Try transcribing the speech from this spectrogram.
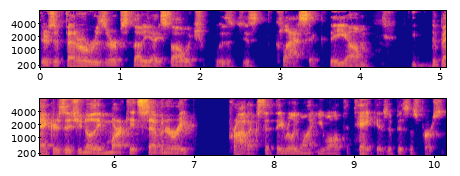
there's a federal reserve study i saw which was just classic. The um the bankers as you know they market seven or eight products that they really want you all to take as a business person.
